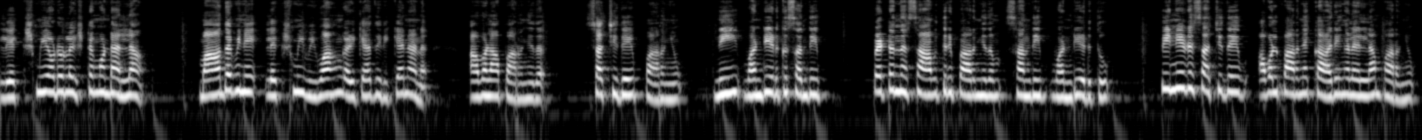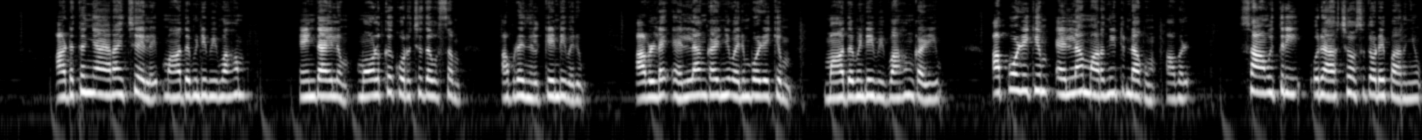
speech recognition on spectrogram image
ലക്ഷ്മിയോടുള്ള ഇഷ്ടം കൊണ്ടല്ല. മാധവിനെ ലക്ഷ്മി വിവാഹം കഴിക്കാതിരിക്കാനാണ് അവൾ ആ പറഞ്ഞത്. സച്ചിദേവ് പറഞ്ഞു നീ വണ്ടിയെടുക്ക് സന്ദീപ്. പെട്ടെന്ന് സാവിത്രി പറഞ്ഞതും സന്ദീപ് വണ്ടിയെടുത്തു. പിന്നീട് സച്ചിദേവ് അവൾ പറഞ്ഞ കാര്യങ്ങളെല്ലാം പറഞ്ഞു. അടുത്ത ഞായറാഴ്ചയല്ലേ മാധവിന്റെ വിവാഹം. എന്തായാലും മോൾക്ക് കുറച്ച് ദിവസം അവിടെ നിൽക്കേണ്ടി വരും. അവളുടെ എല്ലാം കഴിഞ്ഞ് വരുമ്പോഴേക്കും മാധവിന്റെ വിവാഹം കഴിയും. അപ്പോഴേക്കും എല്ലാം മറന്നിട്ടുണ്ടാകും അവൾ. സാവിത്രി ഒരു ആശ്വാസത്തോടെ പറഞ്ഞു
